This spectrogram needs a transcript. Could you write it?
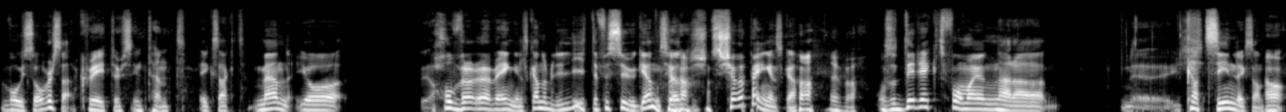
voiceovers här. Creators intent. Exakt. Men jag hovrar över engelskan och blir lite för sugen, så jag kör på engelska. Ja, det är bra. Och så direkt får man ju den här uh, cutscene liksom. Ja,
